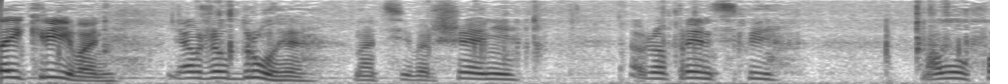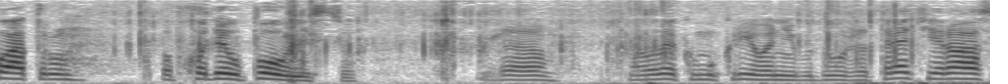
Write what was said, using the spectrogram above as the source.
Малий крівень. Я вже вдруге на цій вершині. Я вже, в принципі, малу фатру обходив повністю. Вже на великому крівені буду вже третій раз.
